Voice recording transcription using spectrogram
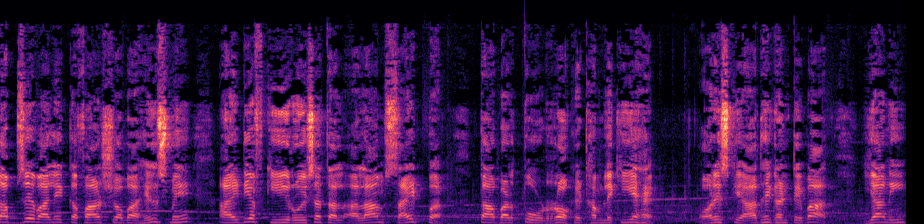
कब्जे वाले कफार शोबा हिल्स में आईडीएफ की रोइसत अल अलाम साइट पर ताबड़तोड़ रॉकेट हमले किए हैं। और इसके आधे घंटे बाद, यानी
